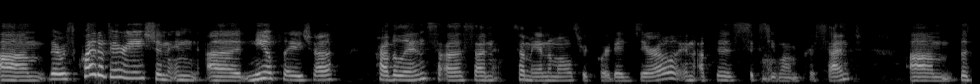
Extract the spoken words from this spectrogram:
Um, there was quite a variation in uh, neoplasia prevalence, uh, some, some animals reported zero and up to 61%. Um, the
